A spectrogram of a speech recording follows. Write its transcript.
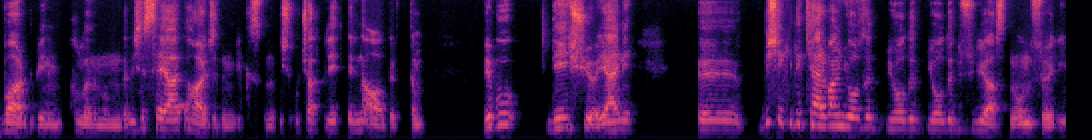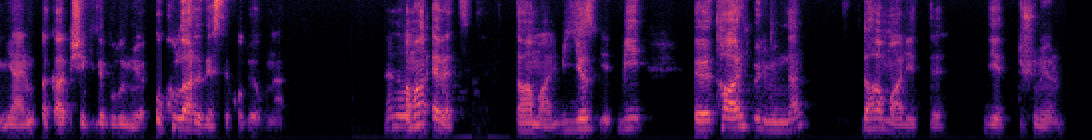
vardı benim kullanımımda. İşte seyahate harcadım bir kısmını. İşte uçak biletlerini aldırttım. Ve bu değişiyor. Yani e, bir şekilde kervan yolda yolda yolda düzülüyor aslında onu söyleyeyim. Yani mutlaka bir şekilde bulunuyor. Okullar da destek oluyor buna. Evet, Ama evet daha mali. Bir, yaz, bir e, tarih bölümünden daha maliyetli diye düşünüyorum.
